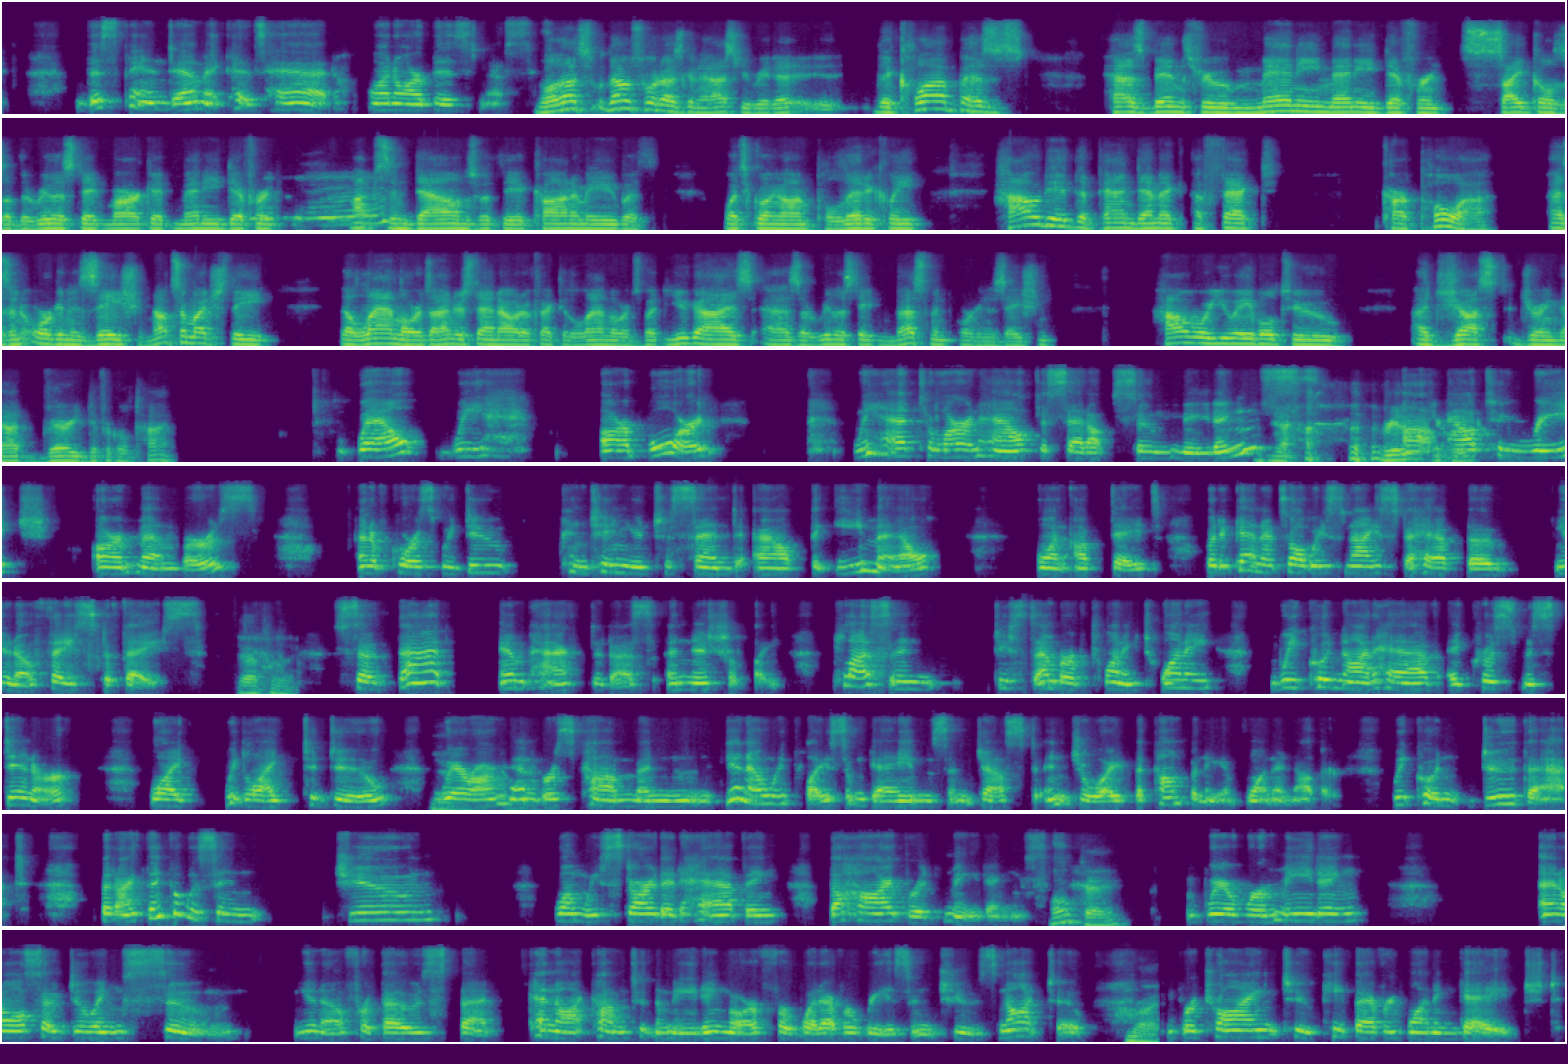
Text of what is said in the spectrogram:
this pandemic has had on our business. Well, that's that was what I was going to ask you, Rita. The club has has been through many, many different cycles of the real estate market, many different mm-hmm. ups and downs with the economy, with what's going on politically. How did the pandemic affect Carpoa as an organization? Not so much the the landlords. I understand how it affected the landlords, but you guys as a real estate investment organization, how were you able to adjust during that very difficult time? Well, we, our board, we had to learn how to set up Zoom meetings, yeah. really uh, how to reach our members. And of course, we do continue to send out the email on updates. But again, it's always nice to have the, you know, face to face. Definitely. So that impacted us initially. Plus, in December of 2020, we could not have a Christmas dinner like we like to do, yeah. where our members come and, you know, we play some games and just enjoy the company of one another. We couldn't do that. But I think it was in June when we started having the hybrid meetings. Okay. Where we're meeting and also doing Zoom you know, for those that cannot come to the meeting or for whatever reason choose not to. Right. We're trying to keep everyone engaged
